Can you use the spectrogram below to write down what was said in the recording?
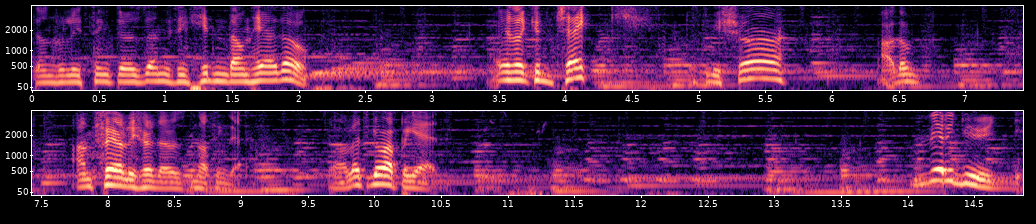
Don't really think there's anything hidden down here, though. I guess I could check, just to be sure. I don't... I'm fairly sure there's nothing there. So let's go up again. Very good.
